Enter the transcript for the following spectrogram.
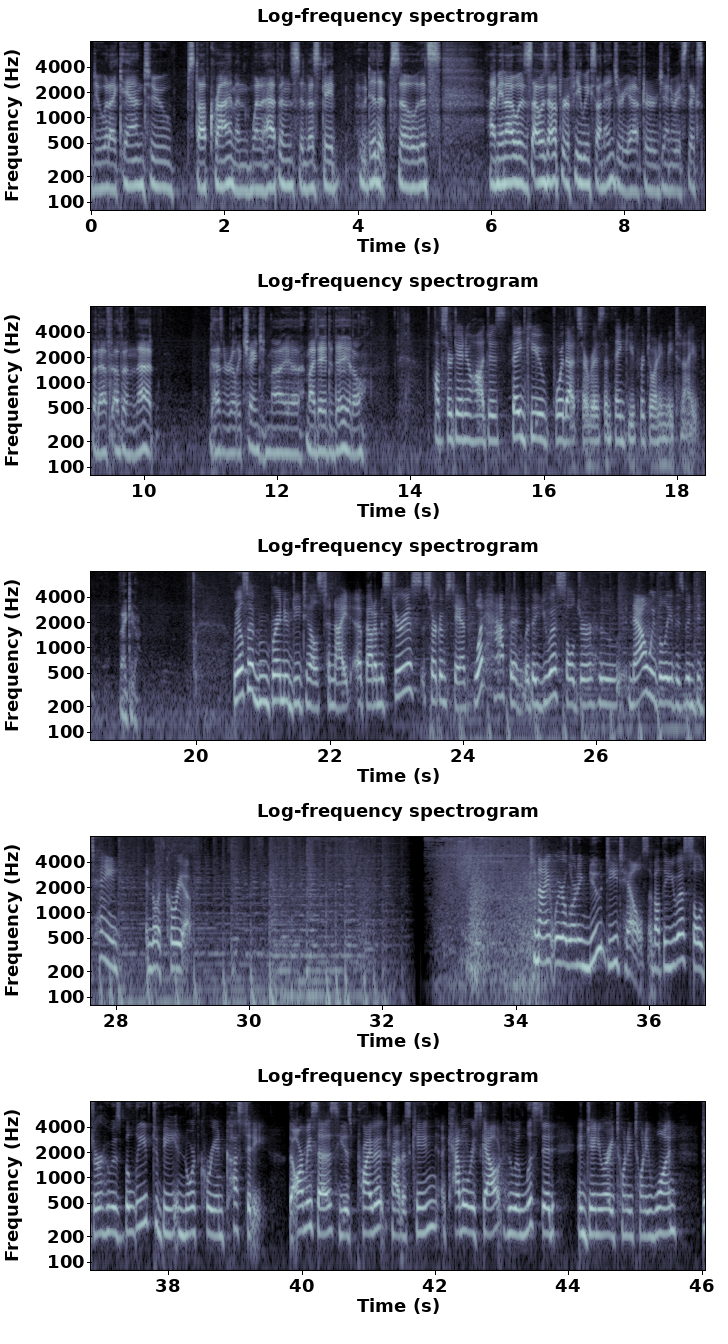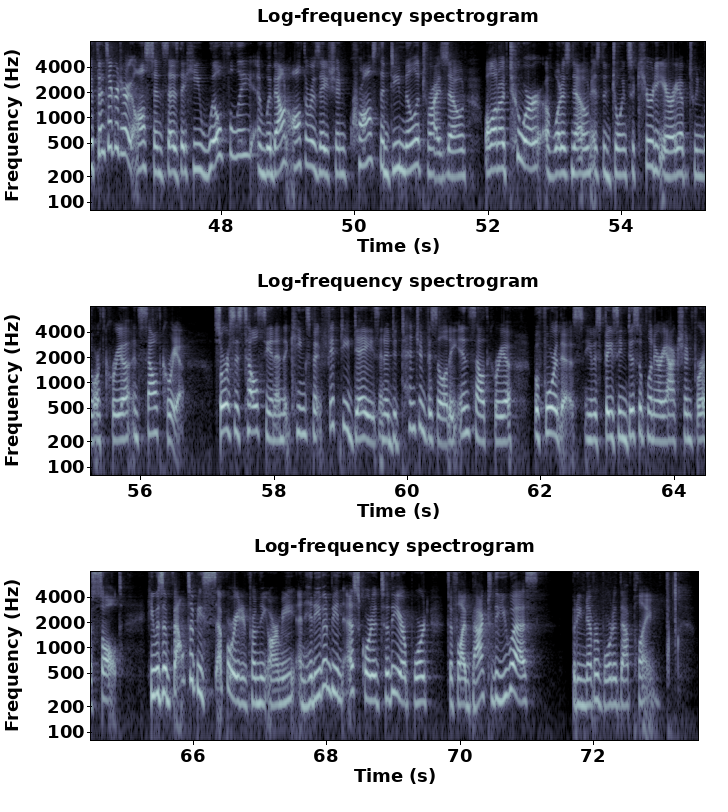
do what I can to stop crime, and when it happens, investigate who did it. So that's I mean, I was I was out for a few weeks on injury after January 6th, but after, other than that, it hasn't really changed my uh, my day to day at all. Officer Daniel Hodges, thank you for that service and thank you for joining me tonight. Thank you. We also have brand new details tonight about a mysterious circumstance. What happened with a U.S. soldier who now we believe has been detained in North Korea? Tonight, we are learning new details about the U.S. soldier who is believed to be in North Korean custody. The Army says he is Private Travis King, a cavalry scout who enlisted in January 2021. Defense Secretary Austin says that he willfully and without authorization crossed the demilitarized zone while on a tour of what is known as the Joint Security Area between North Korea and South Korea. Sources tell CNN that King spent 50 days in a detention facility in South Korea before this, he was facing disciplinary action for assault. He was about to be separated from the Army and had even been escorted to the airport to fly back to the U.S., but he never boarded that plane.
